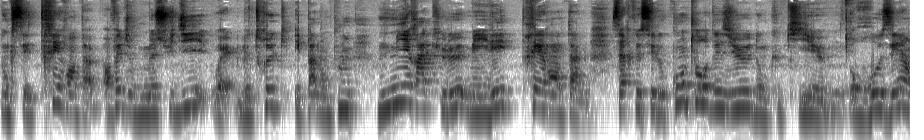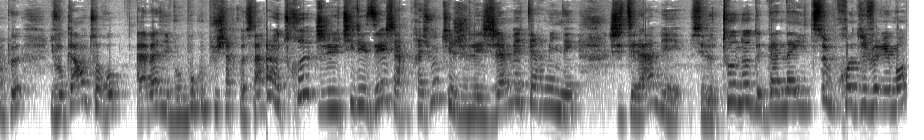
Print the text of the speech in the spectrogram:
donc c'est très rentable. En fait, je me suis dit, ouais, le truc est pas non plus miraculeux, mais il est très rentable. C'est-à-dire que c'est le contour des yeux, donc qui est euh, rosé un peu. Il vaut 40 euros. À la base, il vaut beaucoup plus cher que ça. Le truc, j'ai utilisé, j'ai l'impression que je l'ai jamais terminé. J'étais là, mais c'est le tonneau de Danaïd, ce produit vraiment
